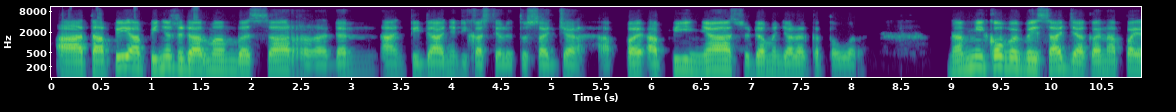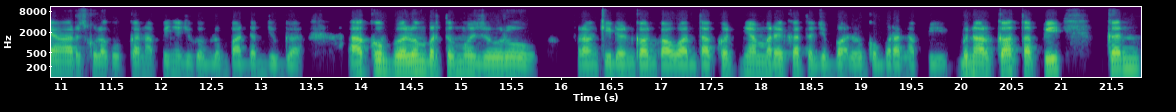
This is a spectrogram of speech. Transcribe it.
Uh, tapi apinya sudah membesar dan uh, tidak hanya di kastil itu saja. Apa apinya sudah menjalar ke tower. Nami kau bebas saja kan apa yang harus kulakukan apinya juga belum padam juga. Aku belum bertemu Zoro, Frankie dan kawan-kawan. Takutnya mereka terjebak dalam kobaran api. Benarkah? Tapi kan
